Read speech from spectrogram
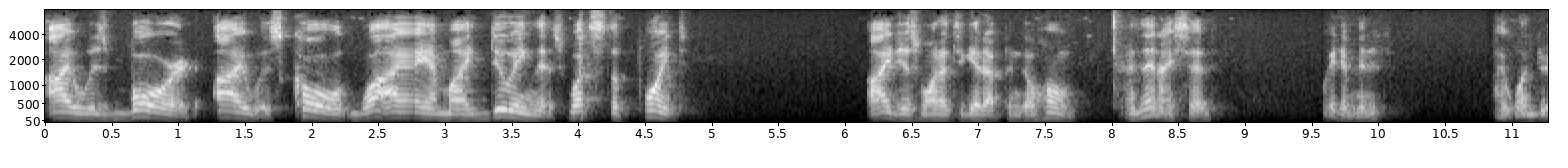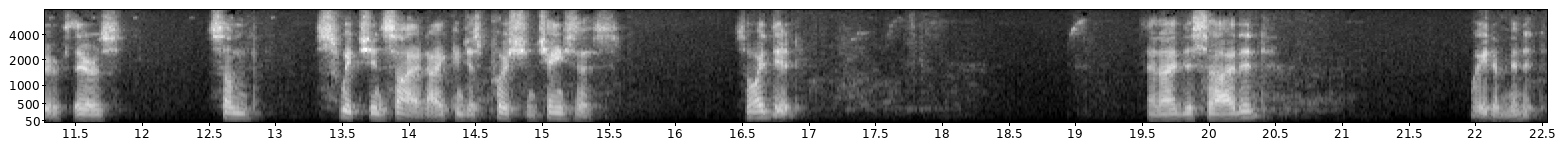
I was bored. I was cold. Why am I doing this? What's the point? I just wanted to get up and go home. And then I said, wait a minute. I wonder if there's some switch inside I can just push and change this. So I did. And I decided, wait a minute.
